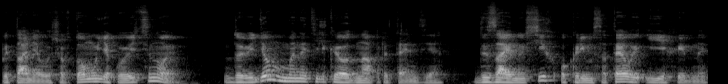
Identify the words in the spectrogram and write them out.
Питання лише в тому, якою ціною. До відьом в мене тільки одна претензія: дизайн усіх, окрім Сатели і Єхидни.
